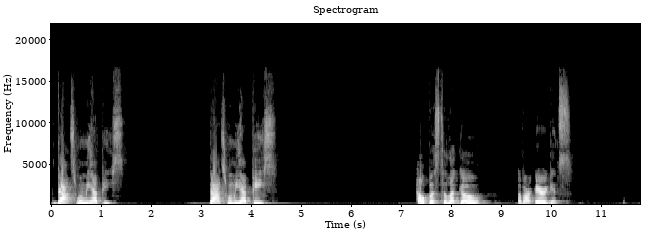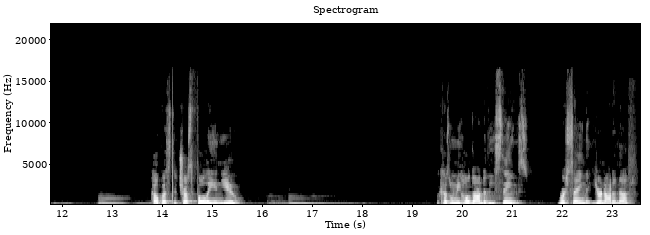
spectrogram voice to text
that's when we have peace. That's when we have peace. Help us to let go of our arrogance. Help us to trust fully in you. Because when we hold on to these things, we're saying that you're not enough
